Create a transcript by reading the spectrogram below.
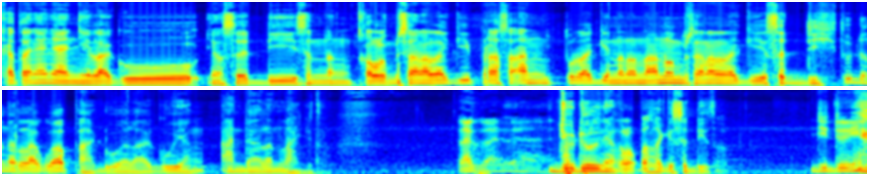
katanya nyanyi lagu yang sedih seneng. Kalau misalnya lagi perasaan tuh lagi nano-nano misalnya lagi sedih tuh denger lagu apa? Dua lagu yang andalan lah gitu. lagu anda Judulnya kalau pas lagi sedih tuh. judulnya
